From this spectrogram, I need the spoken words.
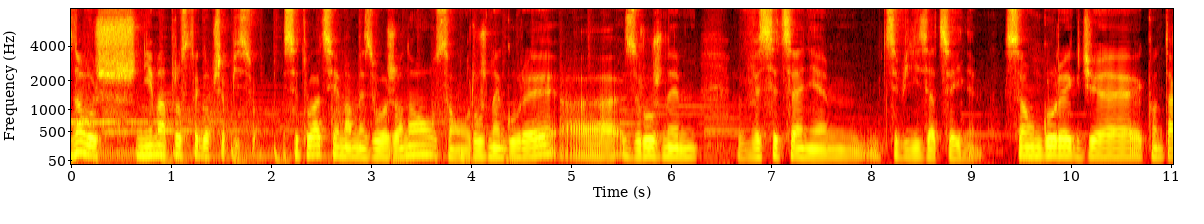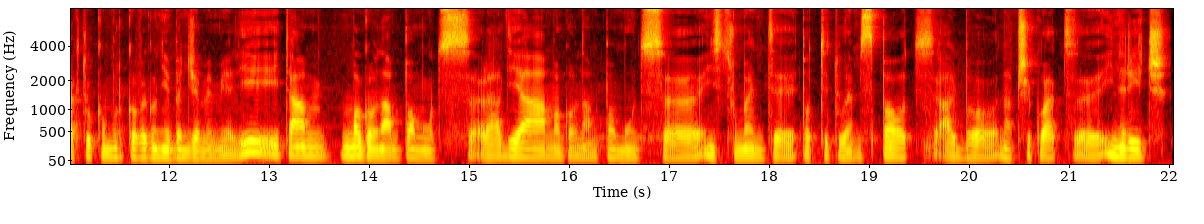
Znowuż nie ma prostego przepisu. Sytuację mamy złożoną, są różne góry e, z różnym wysyceniem cywilizacyjnym. Są góry, gdzie kontaktu komórkowego nie będziemy mieli, i tam mogą nam pomóc radia, mogą nam pomóc e, instrumenty pod tytułem SPOT albo na przykład e, InReach,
